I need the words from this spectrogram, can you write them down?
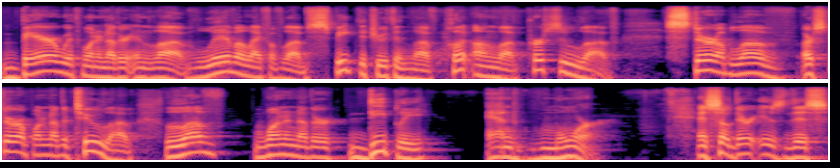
Bear with one another in love. Live a life of love. Speak the truth in love. Put on love. Pursue love. Stir up love or stir up one another to love. Love one another deeply and more. And so there is this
